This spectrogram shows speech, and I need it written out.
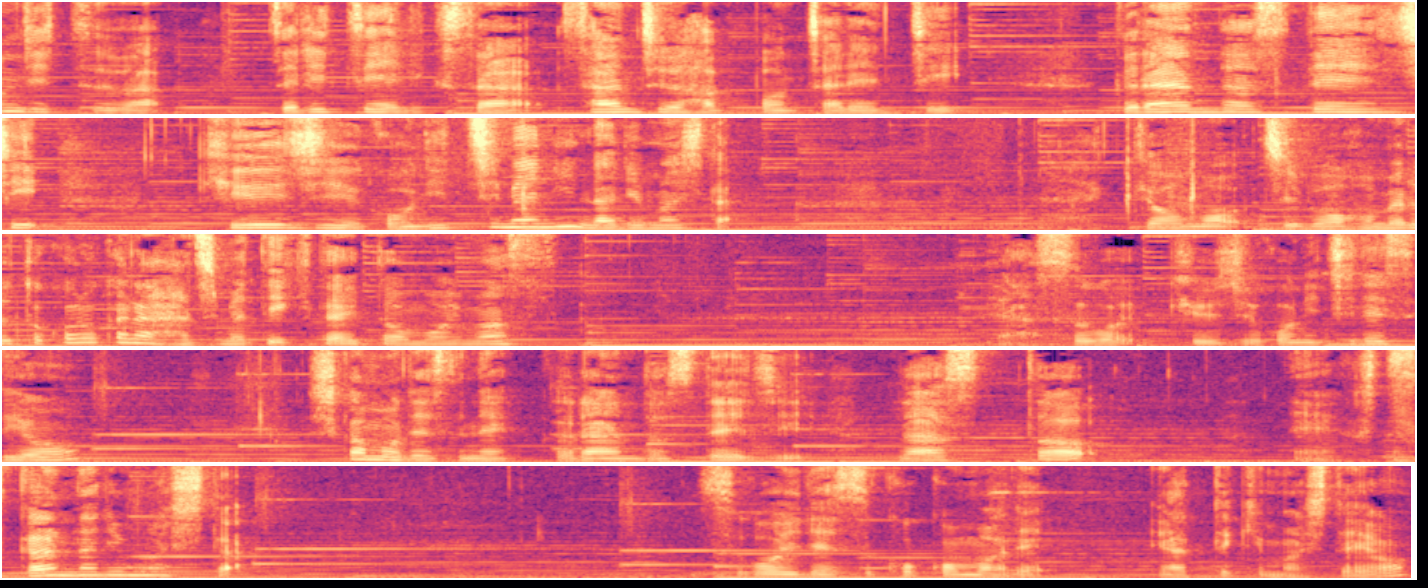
本日はゼリツエリクサー38本チャレンジグランドステージ95日目になりました。今日も自分を褒めるところから始めていきたいと思います。いやすごい。95日ですよ。しかもですねグランドステージラスト、ね、2日になりました。すごいです。ここまでやってきましたよ。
